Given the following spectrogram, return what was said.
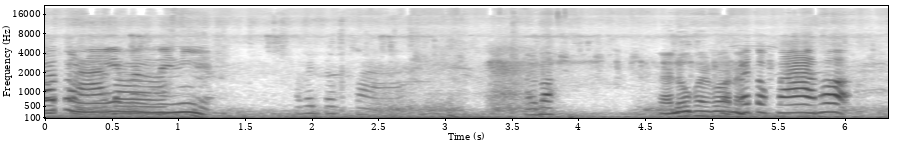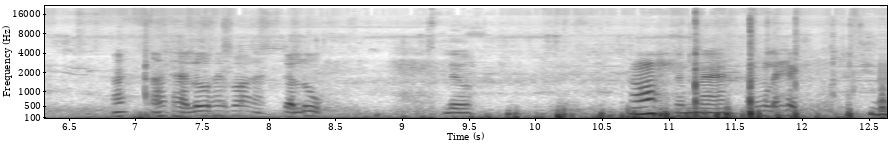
ราะตรงนี้มันในนี่เอาไปตกปลาไปปะถ่ายรูปให้พ่อหน่ไปอยตกปลาพ่ออะอะถ่ายรูปให้พ่อหน่อยกับลูก เร็วเนาะดำนาครั้งแรกโบ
